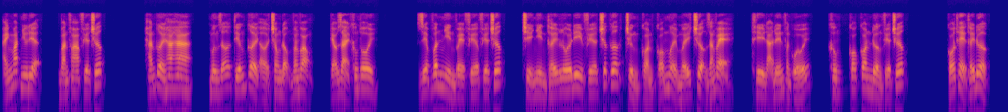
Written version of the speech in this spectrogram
ánh mắt như điện, bắn phá phía trước hắn cười ha ha, mừng rỡ tiếng cười ở trong động vang vọng, kéo dài không thôi. Diệp vân nhìn về phía phía trước, chỉ nhìn thấy lối đi phía trước ước chừng còn có mười mấy trượng dáng vẻ, thì đã đến phần cuối, không có con đường phía trước. Có thể thấy được,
